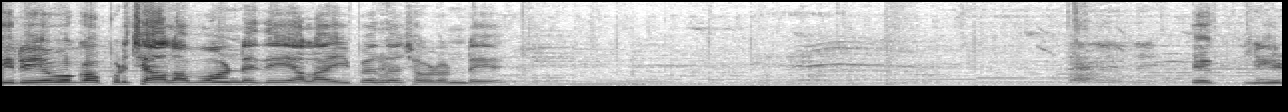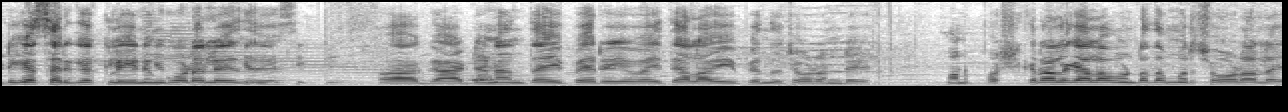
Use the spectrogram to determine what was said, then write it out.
ఈ రేవ్ ఒకప్పుడు చాలా బాగుండేది. ఎలా అయిపోయిందో చూడండి. నీట్గా సరిగ్గా క్లీనింగ్ కూడా లేదు. ఆ గార్డెన్ అంతా అయిపోయి రేవ్ అయితే ఎలా అయిపోయిందో చూడండి. మన పుష్కరాలకి ఎలా ఉంటుందో మరి చూడాలి.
